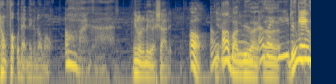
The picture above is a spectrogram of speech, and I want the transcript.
don't fuck with that nigga no more. oh my god. You know the nigga that shot it. Oh, Oh, I was about to be like, I was uh, like, dude, you just gave pick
